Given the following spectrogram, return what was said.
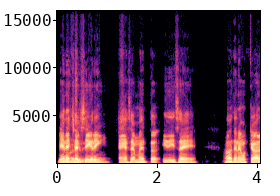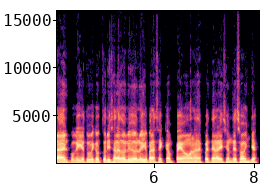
Viene Chelsea Green en el segmento y dice, no, tenemos que hablar porque yo tuve que autorizar a WWE para ser campeona después de la lesión de Sonja.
